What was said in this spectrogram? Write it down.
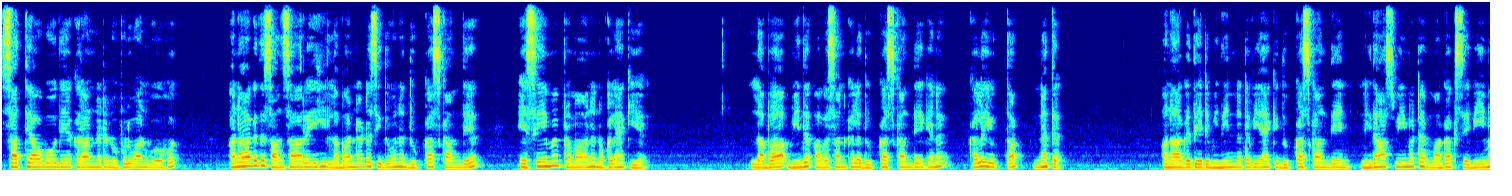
සත්‍ය අවබෝධය කරන්නට නොපුළුවන් වූහොත් අනාගත සංසාරයේහි ලබන්නට සිදුවන දුක්ඛ ස්කන්ධය එසේම ප්‍රමාණ නොකළ හැකිය. ලබා විඳ අවසන් කළ දුක්ඛ ස්කන්ධය ගැන කල යුත්තක් නැත. අනාගතයට විඳින්නට විය හැකි දුක්ඛ ස්කන්ධයෙන් නිදහස් වීමට මගක් සෙවීම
